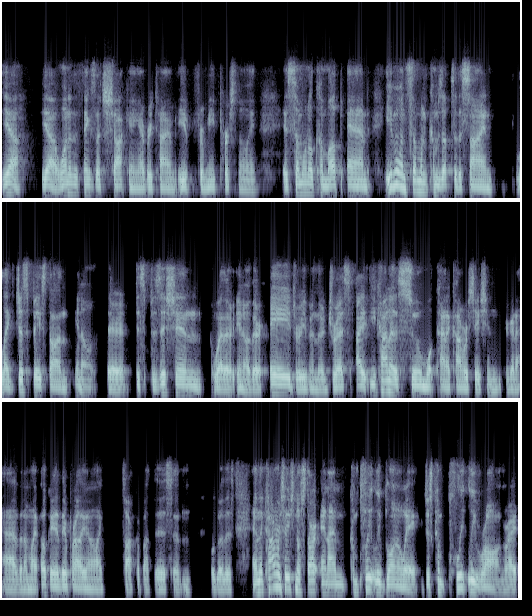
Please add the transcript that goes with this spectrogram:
Yeah, yeah, one of the things that's shocking every time, for me personally, is someone will come up and even when someone comes up to the sign, like just based on you know their disposition, whether you know their age or even their dress, I you kind of assume what kind of conversation you're gonna have, and I'm like, okay, they're probably gonna like talk about this and we'll go this. And the conversation will start, and I'm completely blown away, just completely wrong, right?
